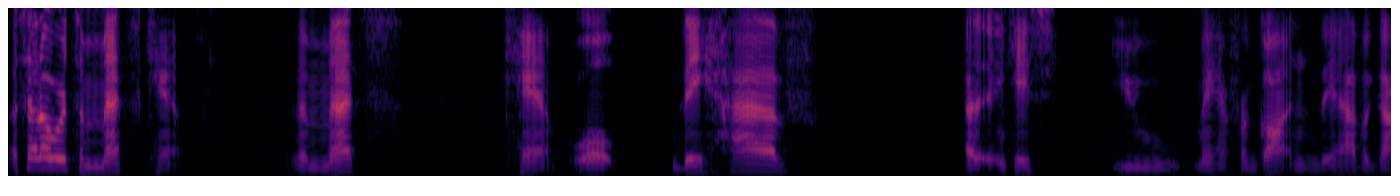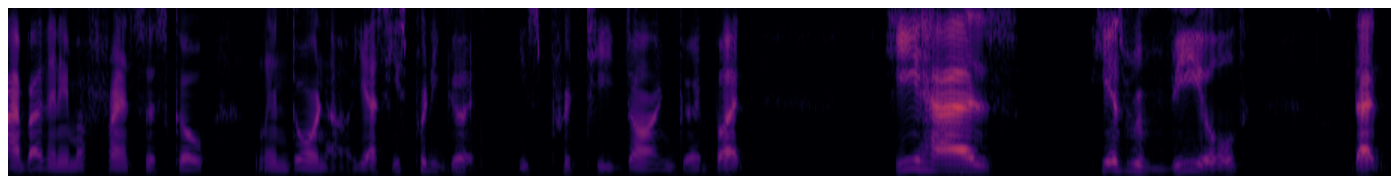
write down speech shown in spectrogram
Let's head over to Mets camp. The Mets camp. Well, they have, uh, in case you may have forgotten, they have a guy by the name of Francisco Lindor now. Yes, he's pretty good. He's pretty darn good, but he has he has revealed that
